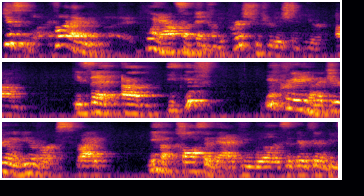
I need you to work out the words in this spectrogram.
just I thought I would point out something from the Christian tradition here. Um, is that um, if if creating a material universe, right, even a cost of that, if you will, is that there's going to be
